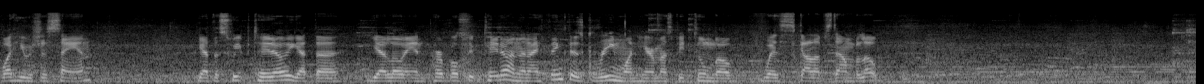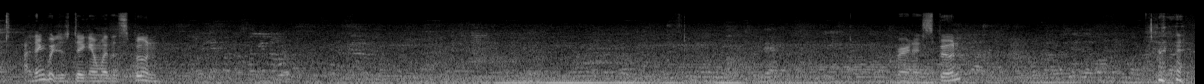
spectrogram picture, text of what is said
what he was just saying, you got the sweet potato, you got the yellow and purple sweet potato, and then I think this green one here must be tumbo with scallops down below. I think we just dig in with a spoon. Very nice spoon.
